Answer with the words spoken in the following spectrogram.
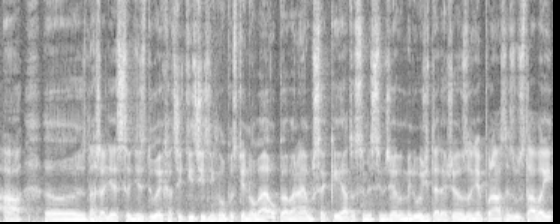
a eh, na řadě silnic druhých a třetí tříd vzniknou prostě nové opravené úseky a to si myslím, že je velmi důležité. Takže rozhodně po nás nezůstávají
